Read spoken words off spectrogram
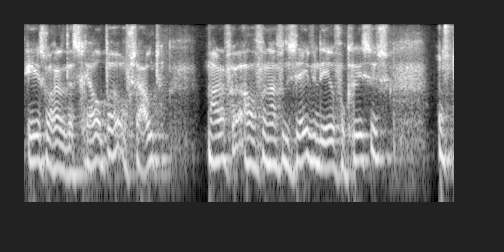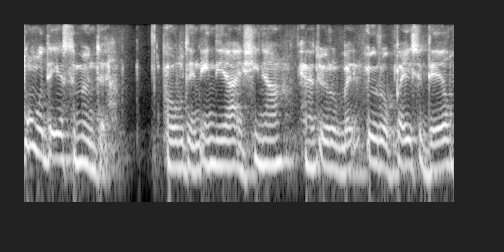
Eerst waren dat schelpen of zout, maar al vanaf de 7e eeuw voor Christus ontstonden de eerste munten. Bijvoorbeeld in India en China en het Europese deel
